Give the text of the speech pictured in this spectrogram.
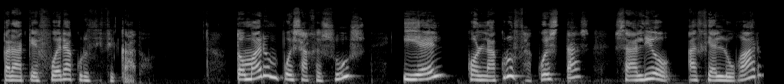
para que fuera crucificado. Tomaron pues a Jesús y él, con la cruz a cuestas, salió hacia el lugar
